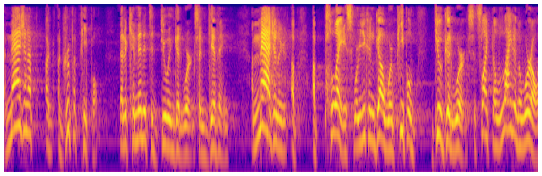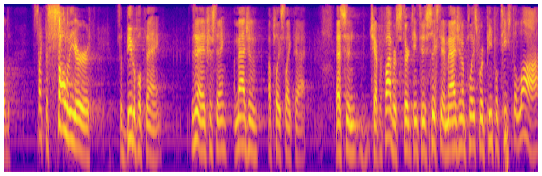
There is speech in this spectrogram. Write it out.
Imagine a, a, a group of people that are committed to doing good works and giving. Imagine a, a place where you can go where people do good works. It's like the light of the world, it's like the salt of the earth. It's a beautiful thing. Isn't that interesting? Imagine a place like that. That's in chapter 5, verse 13 through 16. Imagine a place where people teach the law,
